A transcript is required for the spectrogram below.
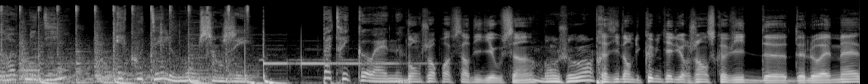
Europe Midi, écoutez le monde changer. Patrick Cohen. Bonjour professeur Didier Houssin. Bonjour. Président du comité d'urgence Covid de, de l'OMS,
